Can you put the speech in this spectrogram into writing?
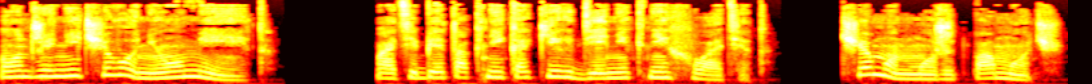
Он же ничего не умеет. А тебе так никаких денег не хватит. Чем он может помочь?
